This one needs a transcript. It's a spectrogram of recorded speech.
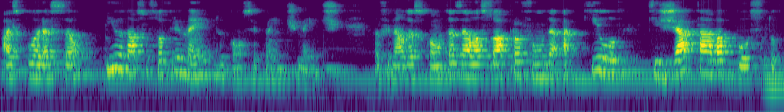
a exploração e o nosso sofrimento, consequentemente. No final das contas, ela só aprofunda aquilo que já estava posto.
